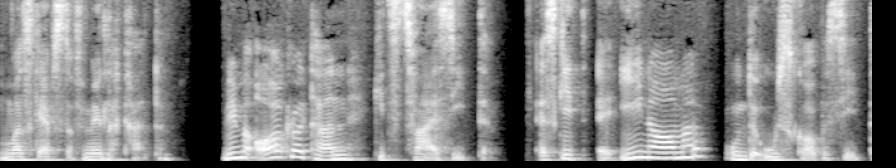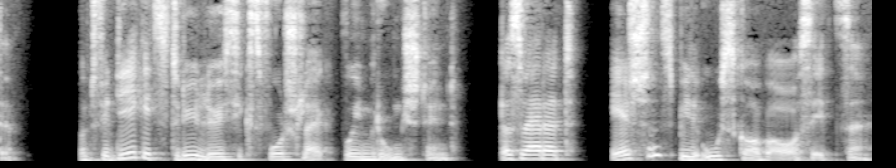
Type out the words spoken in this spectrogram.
Und was gäbe es da für Möglichkeiten? Wie wir angeschaut haben, gibt es zwei Seiten. Es gibt eine Einnahme- und eine Ausgabenseite. Und für die gibt es drei Lösungsvorschläge, die im Raum stehen. Das wären erstens bei den Ausgaben ansetzen,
